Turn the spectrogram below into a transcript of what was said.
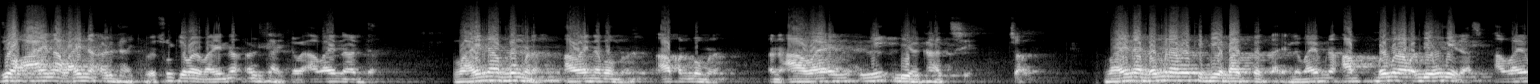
જો આ એના વાય ના અડધા કહેવાય. શું કહેવાય? y ના અડધા કહેવાય. આ વાય ના અડધા. વાયના બમણા. આ વાયના બમણા. આ પણ બમણા. અને આ વાયની બે ઘાત છે. ચાલો. Y ના બમણામાંથી બે બાદ કરતા એટલે y ના આ બમણામાં બે ઉમેરા છે. આ y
